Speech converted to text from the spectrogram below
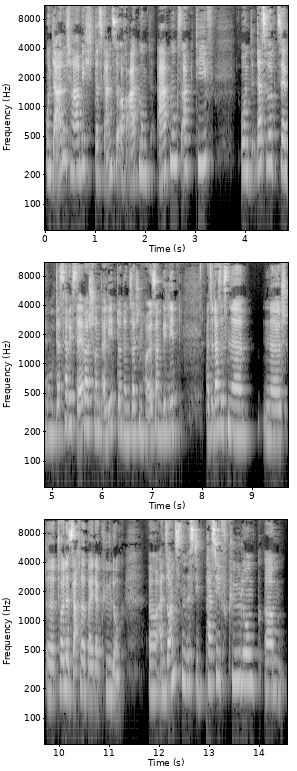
Und dadurch habe ich das Ganze auch atmung, atmungsaktiv. Und das wirkt sehr gut. Das habe ich selber schon erlebt und in solchen Häusern gelebt. Also das ist eine, eine äh, tolle Sache bei der Kühlung. Äh, ansonsten ist die Passivkühlung ähm,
